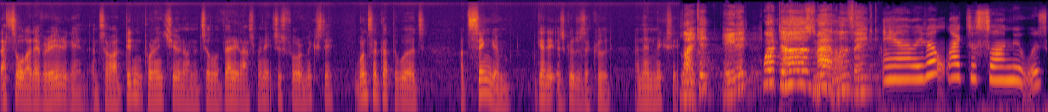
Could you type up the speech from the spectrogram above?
that's all I'd ever hear again. And so I didn't put any tune on until the very last minute, just for a mixed it. Once I'd got the words, I'd sing them, get it as good as I could, and then mix it. Like it, hate it, what does Madeline think? And I don't like the song, it was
